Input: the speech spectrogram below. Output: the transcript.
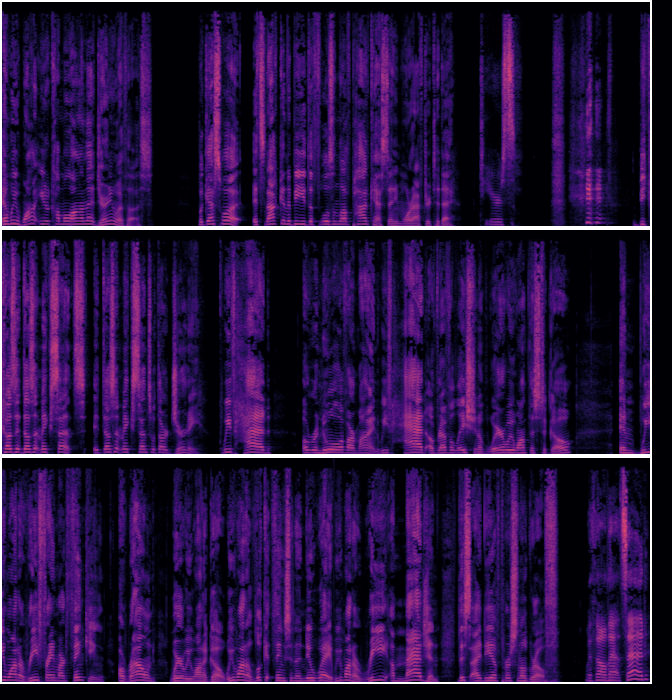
And we want you to come along on that journey with us. But guess what? It's not going to be the Fools in Love podcast anymore after today. Tears. because it doesn't make sense. It doesn't make sense with our journey. We've had a renewal of our mind. We've had a revelation of where we want this to go. And we want to reframe our thinking around where we want to go. We want to look at things in a new way. We want to reimagine this idea of personal growth. With all that said,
